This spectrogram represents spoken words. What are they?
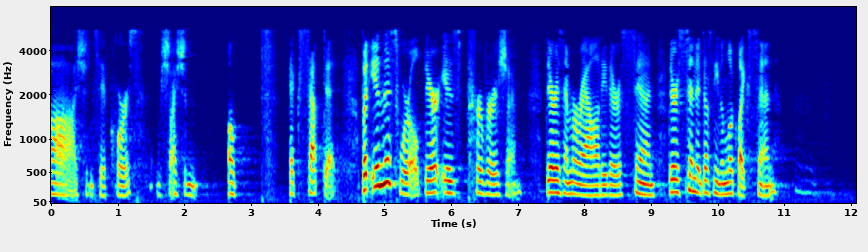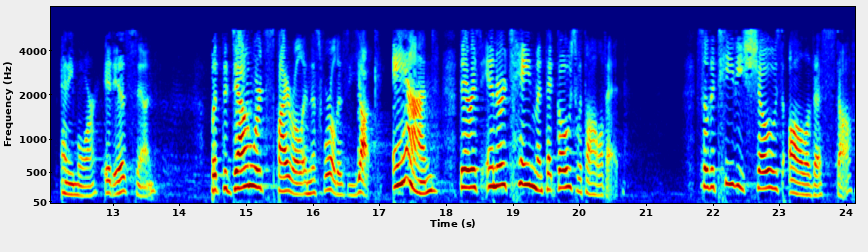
uh, I shouldn't say of course, I shouldn't uh, accept it. But in this world, there is perversion. There is immorality. There is sin. There is sin that doesn't even look like sin anymore. It is sin. But the downward spiral in this world is yuck. And there is entertainment that goes with all of it. So the TV shows all of this stuff.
